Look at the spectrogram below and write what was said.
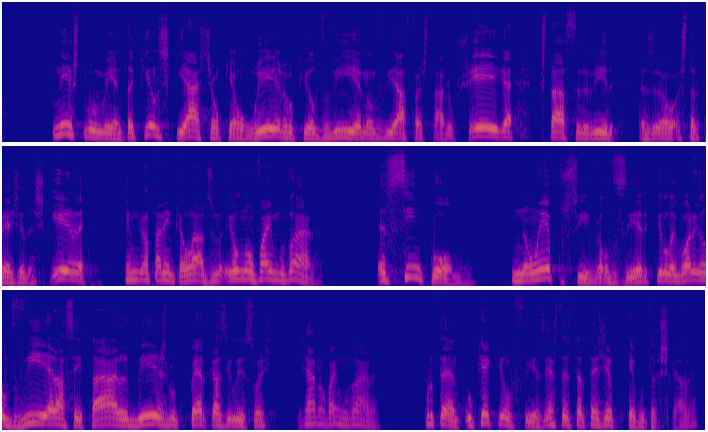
Neste momento, aqueles que acham que é um erro, que ele devia, não devia afastar o Chega, que está a servir a, estratégia da esquerda, é melhor estarem calados. Ele não vai mudar. Assim como não é possível dizer que ele agora ele devia aceitar, mesmo que perca as eleições. Já não vai mudar. Portanto, o que é que ele fez? Esta estratégia é muito arriscada,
